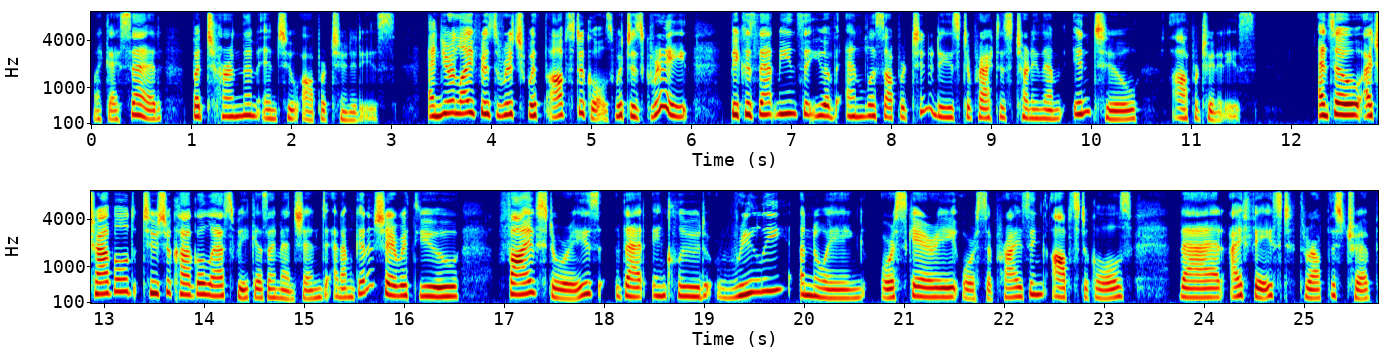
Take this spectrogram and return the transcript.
like I said, but turn them into opportunities. And your life is rich with obstacles, which is great because that means that you have endless opportunities to practice turning them into opportunities. And so I traveled to Chicago last week, as I mentioned, and I'm going to share with you five stories that include really annoying or scary or surprising obstacles that I faced throughout this trip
